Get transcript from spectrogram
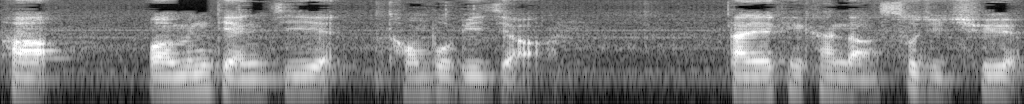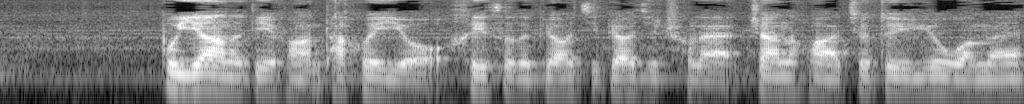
好。我们点击同步比较，大家可以看到数据区不一样的地方，它会有黑色的标记标记出来。这样的话，就对于我们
